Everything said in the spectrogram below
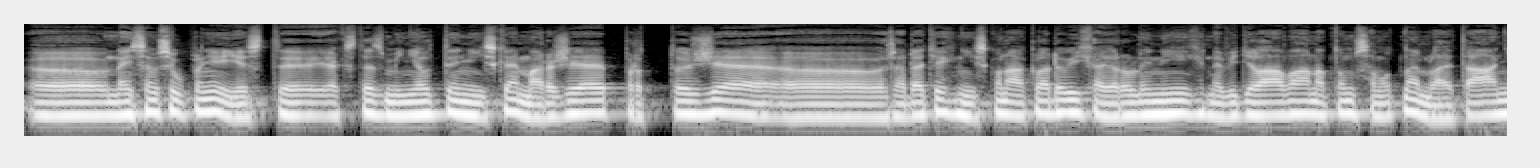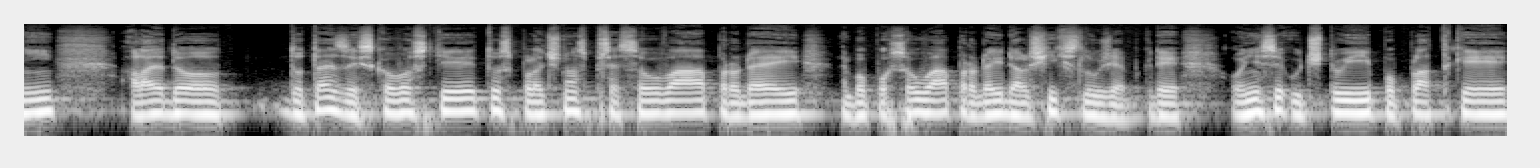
Eh, nejsem si úplně jist, jak jste zmínil ty nízké marže, protože eh, řada těch nízkonákladových aeroliní nevydělává na tom samotném létání, ale do do té ziskovosti tu společnost přesouvá prodej nebo posouvá prodej dalších služeb, kdy oni si účtují poplatky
